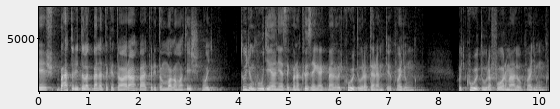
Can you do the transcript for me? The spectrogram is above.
És bátorítalak benneteket arra, bátorítom magamat is, hogy tudjunk úgy élni ezekben a közegekben, hogy kultúra teremtők vagyunk. Hogy kultúra formálók vagyunk.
